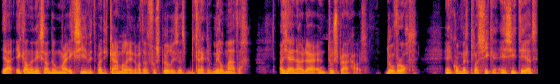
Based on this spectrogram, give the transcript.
Ja, ik kan er niks aan doen. Maar ik zie wat- die Kamerleden, wat dat voor spul is. Dat is betrekkelijk middelmatig. Als jij nou daar een toespraak houdt, doorwrocht. En je komt met klassieken en je citeert.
